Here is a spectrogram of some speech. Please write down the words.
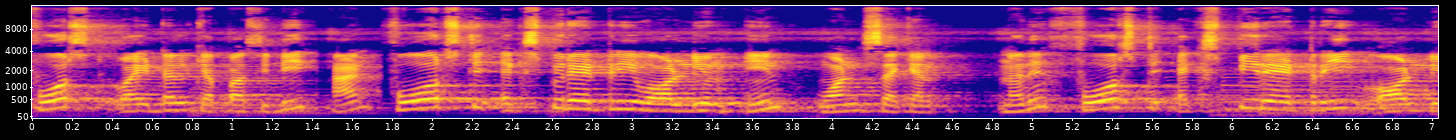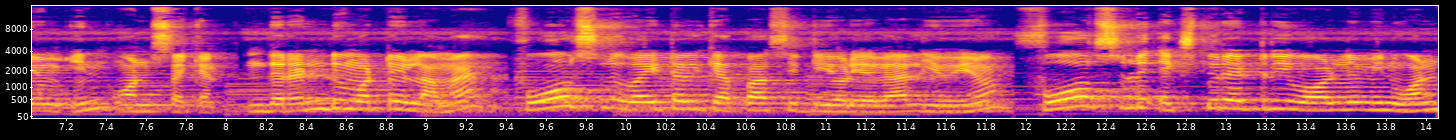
forced vital capacity and forced expiratory volume in one second என்னது? Forced expiratory volume in one second இந்த ரெண்டு மட்டும் இல்லாமல் ஃபோர்ஸ்டு வைட்டல் கெப்பாசிட்டியோடைய வேல்யூவையும் forced expiratory volume in one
